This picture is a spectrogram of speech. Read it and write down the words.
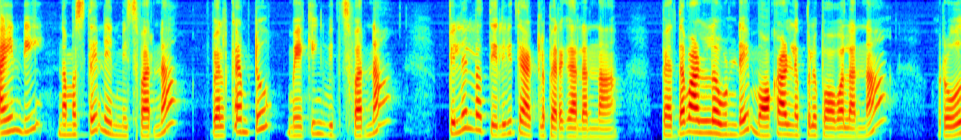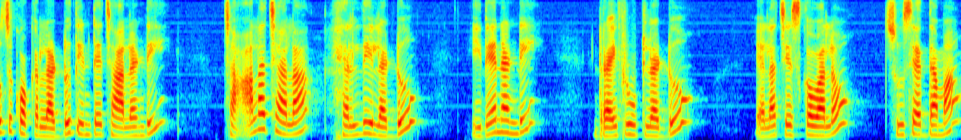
హాయ్ అండి నమస్తే నేను మీ Swarna. Welcome to making with Swarna పిల్లల్లో తెలివితేటలు పెరగాలన్నా పెద్దవాళ్ళలో ఉండే మోకాళ్ళ నొప్పులు పోవాలన్నా రోజుకొక లడ్డు తింటే చాలండి. చాలా చాలా హెల్దీ లడ్డు. ఇదేనండి డ్రై ఫ్రూట్ లడ్డు. ఎలా చేసుకోవాలో చూసేద్దామా?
